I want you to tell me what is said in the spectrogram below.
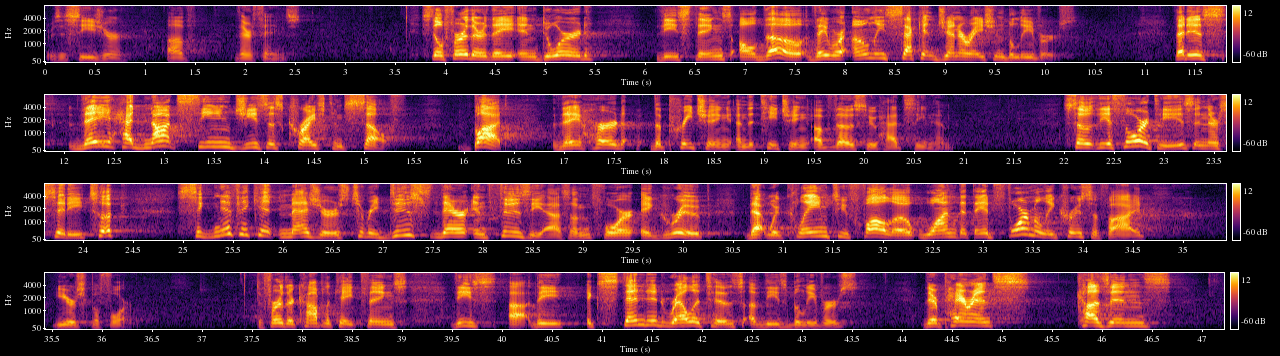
There was a seizure of their things. Still further, they endured these things, although they were only second generation believers. That is, they had not seen Jesus Christ himself, but they heard the preaching and the teaching of those who had seen him. So the authorities in their city took significant measures to reduce their enthusiasm for a group that would claim to follow one that they had formally crucified years before. To further complicate things, these, uh, the extended relatives of these believers, their parents, cousins,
